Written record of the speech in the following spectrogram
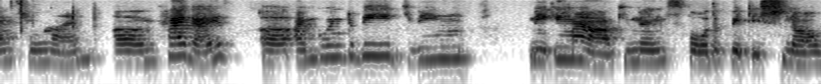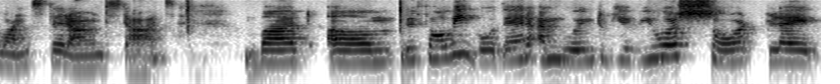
Thanks, Rohan. Um, hi, guys. Uh, I'm going to be giving, making my arguments for the petitioner once the round starts. But um, before we go there, I'm going to give you a short like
